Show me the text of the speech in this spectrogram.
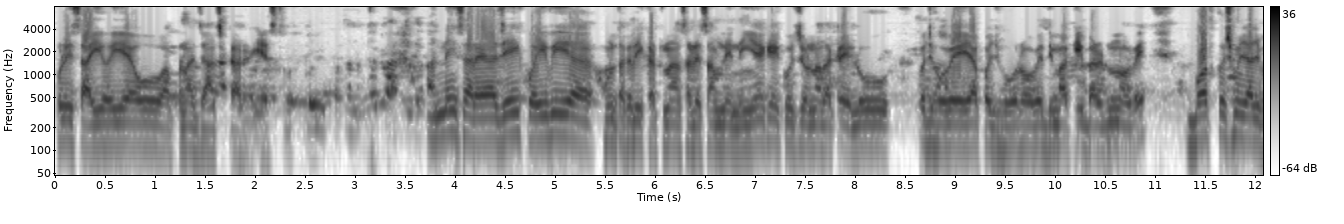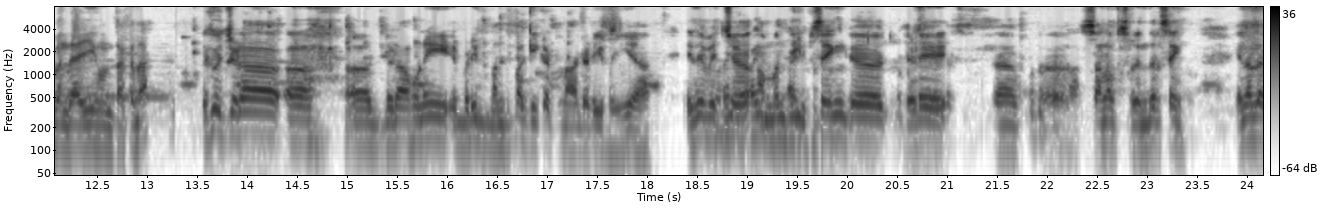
ਪੁਲਿਸ ਆਈ ਹੋਈ ਹੈ ਉਹ ਆਪਣਾ ਜਾਂਚ ਕਰ ਰਹੀ ਹੈ ਇਸ ਤੋਂ। ਕੋਈ ਪਤਾ ਲੱਗਾ ਅ, ਨਹੀਂ ਸਰ ਅਜੇ ਕੋਈ ਵੀ ਅ, ਹੁਣ ਤੱਕ ਦੀ ਘਟਨਾ ਸਾਡੇ ਸਾਹਮਣੇ ਨਹੀਂ ਹੈ ਕਿ ਕੁਝ ਉਹਨਾਂ ਦਾ ਘਰੇਲੂ ਕੁਝ ਹੋਵੇ ਜਾਂ ਕੁਝ ਹੋਰ ਹੋਵੇ ਦਿਮਾਗੀ ਬਰਡਨ ਹੋਵੇ। ਬਹੁਤ ਖੁਸ਼ ਮਿਜਾਜ ਬੰਦਾ ਹੈ ਜੀ ਹੁਣ ਤੱਕ ਦਾ। ਦੇਖੋ ਜਿਹੜਾ ਅਹ, ਅਹ, ਜਿਹੜਾ ਹੁਣੇ ਹੀ ਬੜੀ ਮੰਦਭਾਗੀ ਘਟਨਾ ਜਿਹੜੀ ਹੋਈ ਆ ਇਹਦੇ ਵਿੱਚ ਅਮਨਦੀਪ ਸਿੰਘ ਜਿਹੜੇ ਸਨ of ਸੁਰਿੰਦਰ ਸਿੰਘ। ਇਹਨਾਂ ਦਾ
